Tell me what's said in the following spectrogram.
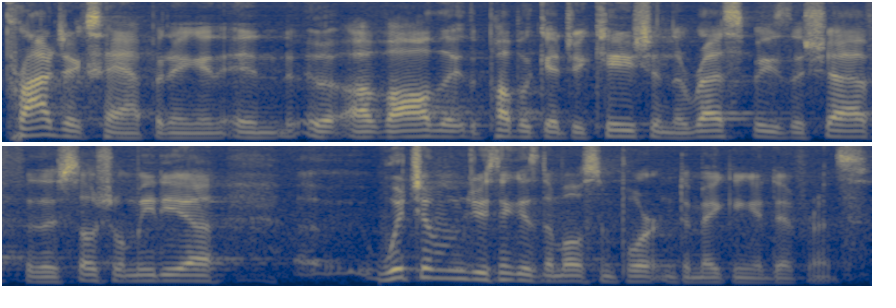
projects happening, and, of all the, the public education, the recipes, the chef, the social media. Which of them do you think is the most important to making a difference?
